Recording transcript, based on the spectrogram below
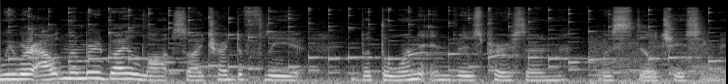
We were outnumbered by a lot, so I tried to flee, but the one invis person was still chasing me.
